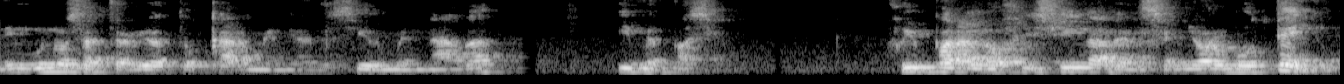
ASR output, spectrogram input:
ninguno se atrevió a tocarme ni a decirme nada y me pasé. Fui para la oficina del señor Botello,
